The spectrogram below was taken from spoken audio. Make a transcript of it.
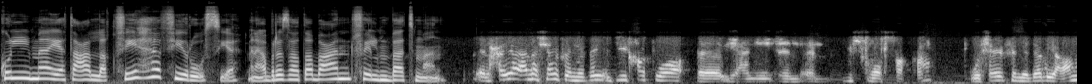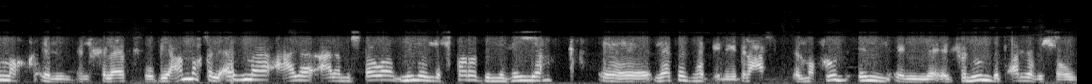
كل ما يتعلق فيها في روسيا من أبرزها طبعا فيلم باتمان. الحقيقة أنا شايف إن دي دي خطوة آه، يعني مش موثقة وشايف إن ده بيعمق ال- الخلاف وبيعمق الأزمة على على مستوى من المفترض إن هي آه، لا تذهب إليه. بالعكس المفروض إن ال- الفنون بتقرب الشعوب.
